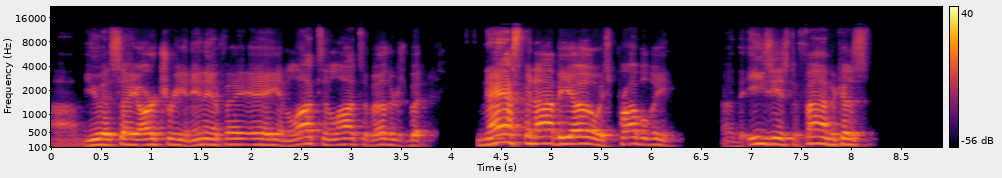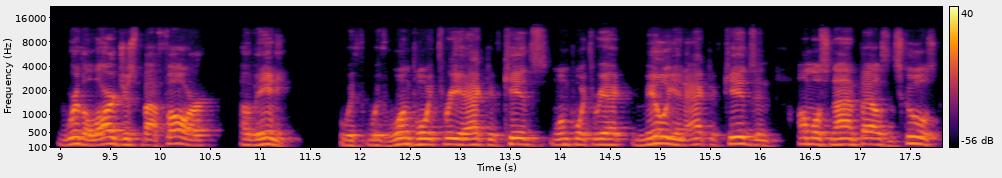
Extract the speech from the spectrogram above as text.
uh, USA Archery and NFAA and lots and lots of others. But NASP and IBO is probably uh, the easiest to find because we're the largest by far of any with with 1.3 active kids 1.3 million active kids in almost 9000 schools.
